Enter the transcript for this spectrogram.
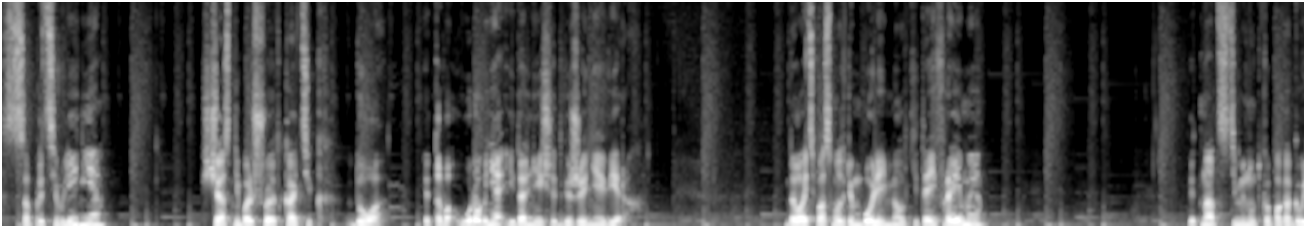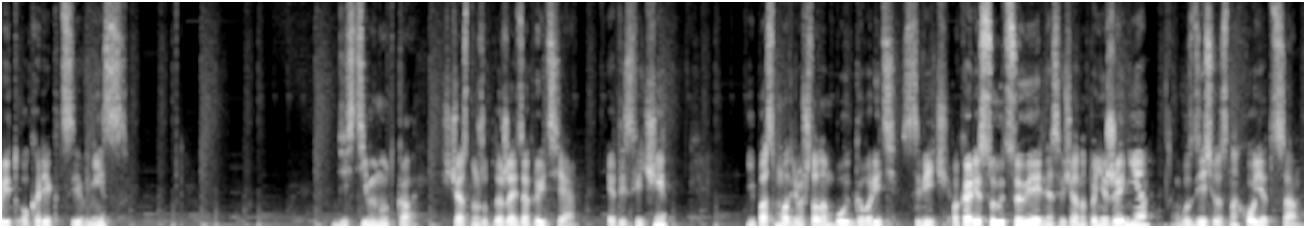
сопротивления. Сейчас небольшой откатик до этого уровня и дальнейшее движение вверх. Давайте посмотрим более мелкие таймфреймы. 15 минутка пока говорит о коррекции вниз. 10 минутка Сейчас нужно подождать закрытия этой свечи. И посмотрим, что нам будет говорить свечи. Пока рисуется уверенная свеча на понижение. Вот здесь у нас находится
